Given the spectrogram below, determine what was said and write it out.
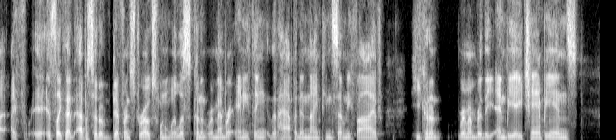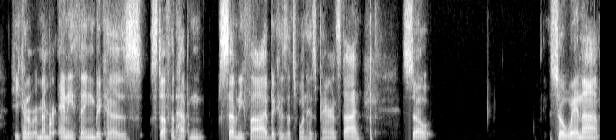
I, I, it's like that episode of Diff'rent Strokes when Willis couldn't remember anything that happened in 1975. He couldn't remember the NBA champions. He couldn't remember anything because stuff that happened 75 because that's when his parents died. So so when uh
